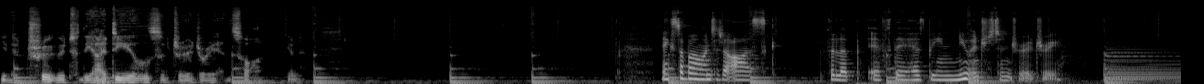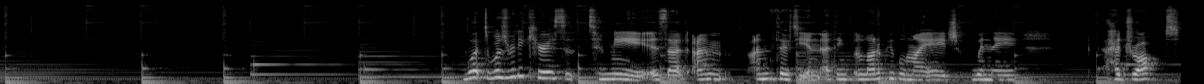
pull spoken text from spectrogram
you know, true to the ideals of Druidry and so on. You know. Next up, I wanted to ask Philip if there has been new interest in Druidry. What was really curious to me is that I'm I'm 30, and I think a lot of people my age, when they had dropped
